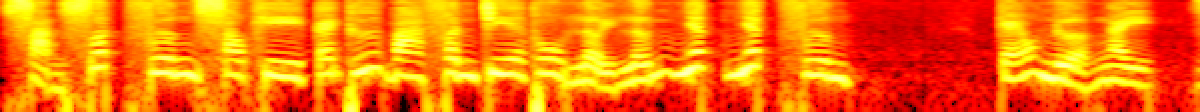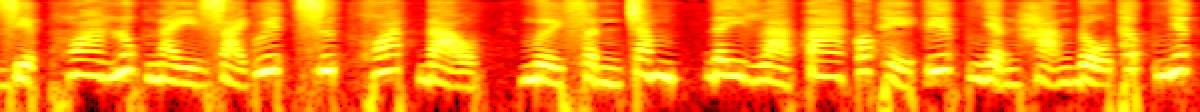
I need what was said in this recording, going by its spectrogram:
Sản xuất phương sau khi cái thứ ba phân chia thu lợi lớn nhất nhất phương. Kéo nửa ngày, Diệp Hoa lúc này giải quyết dứt khoát đạo, 10% đây là ta có thể tiếp nhận hạn độ thấp nhất.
